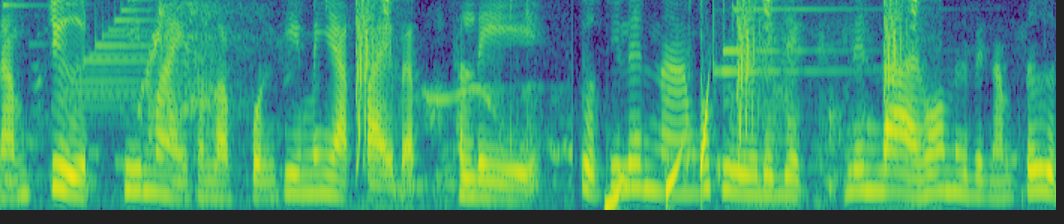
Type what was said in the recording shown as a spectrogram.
น้ำจืดที่ใหม่สำหรับคนที่ไม่อยากไปแบบทะเล จุดที่เล่นน้ำก็คือเด็กๆเล่นได้เพราะว่ามันจะเป็นน้ำตื้น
